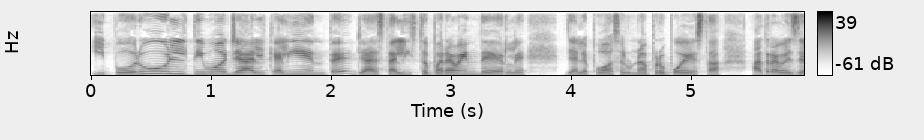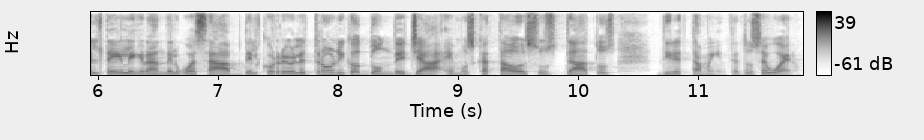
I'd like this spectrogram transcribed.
Y por último, ya el caliente ya está listo para venderle, ya le puedo hacer una propuesta a través del Telegram, del WhatsApp, del correo electrónico, donde ya hemos captado esos datos directamente. Entonces, bueno,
